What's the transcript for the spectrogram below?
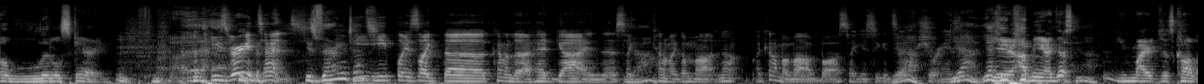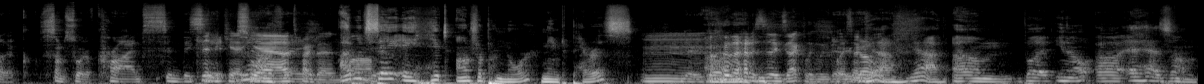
a little scary. He's very intense. He's very intense. he plays like the kind of the head guy in this, like Yeah. kind of like a mob, not kind of a mob boss, I guess you could say yeah, for shorthand. yeah, yeah. Yeah, he- I mean, I guess yeah. you might just call it a, some sort of crime syndicate. Syndicate. sort Yeah, of that's probably better. Than I would say a hit entrepreneur named Paris. Mm, There you go. that is exactly who he plays. you go. Yeah, yeah. Um, but you know, uh, it has um,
